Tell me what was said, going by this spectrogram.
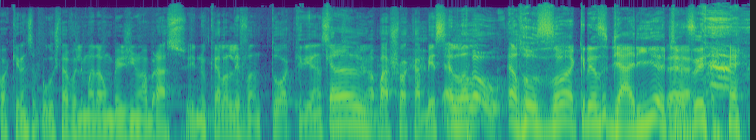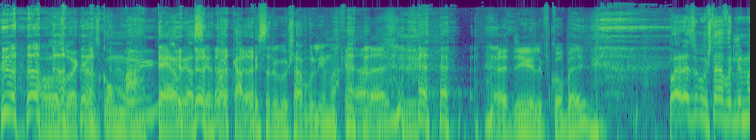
a criança pro Gustavo Lima dar um beijinho, um abraço. E no que ela levantou a criança, ela- o Gustavo Lima abaixou a cabeça Ela, e ela usou a criança de aria, tio, É. assim? Ela usou a criança como um martelo e acertou a cabeça do Gustavo Lima. Caralho. Tadinho, ele ficou bem? Parece o Gustavo Lima,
